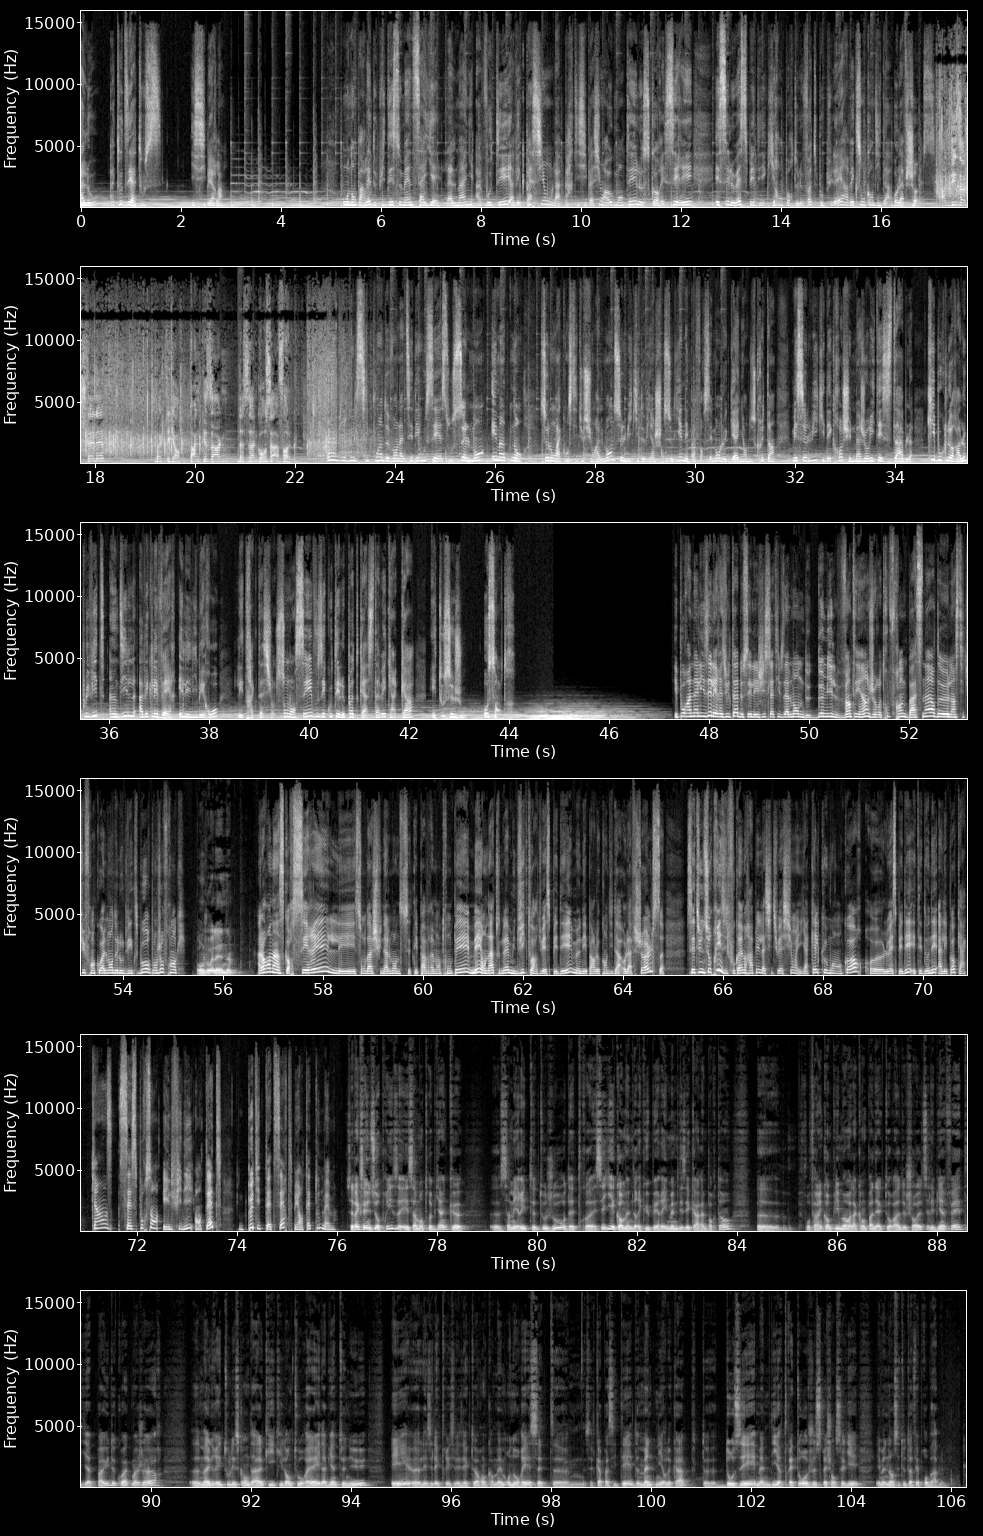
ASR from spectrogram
Hallo à toutes et à tous. Ici Berlin. On en parlait depuis des semaines, ça y est, l'Allemagne a voté avec passion, la participation a augmenté, le score est serré et c'est le SPD qui remporte le vote populaire avec son candidat Olaf Scholz. An dieser Stelle möchte ich auch Danke sagen. Das ist ein großer Erfolg. 1,6 points devant la CDU-CSU seulement et maintenant. Selon la constitution allemande, celui qui devient chancelier n'est pas forcément le gagnant du scrutin, mais celui qui décroche une majorité stable. Qui bouclera le plus vite un deal avec les Verts et les libéraux? Les tractations sont lancées, vous écoutez le podcast avec un K, et tout se joue au centre. Et pour analyser les résultats de ces législatives allemandes de 2021, je retrouve Frank Bassner de l'Institut franco-allemand de Ludwigsburg. Bonjour Franck. Bonjour Hélène. Alors on a un score serré, les sondages finalement ne s'étaient pas vraiment trompés, mais on a tout de même une victoire du SPD menée par le candidat Olaf Scholz. C'est une surprise, il faut quand même rappeler la situation. Il y a quelques mois encore, euh, le SPD était donné à l'époque à 15-16%, et il finit en tête, une petite tête certes, mais en tête tout de même. C'est vrai que c'est une surprise, et ça montre bien que euh, ça mérite toujours d'être essayé quand même, de récupérer même des écarts importants. Euh, faut faire un compliment à la campagne électorale de Scholz. Elle est bien faite. Il n'y a pas eu de couac majeur. Euh, malgré tous les scandales qui, l'entouraient, il a bien tenu. Et euh, les électrices et les électeurs ont quand même honoré cette, euh, cette capacité de maintenir le cap, d'oser même dire très tôt je serai chancelier. Et maintenant, c'est tout à fait probable.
